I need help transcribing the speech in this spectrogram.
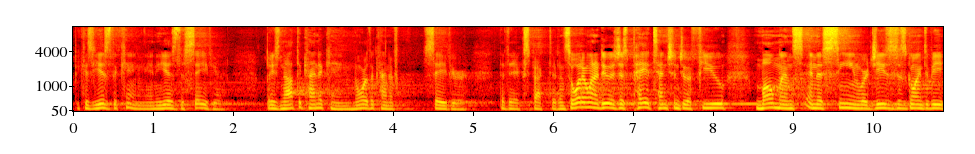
because he is the king and he is the savior. But he's not the kind of king nor the kind of savior that they expected. And so, what I want to do is just pay attention to a few moments in this scene where Jesus is going to be,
